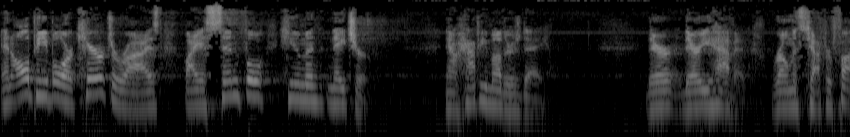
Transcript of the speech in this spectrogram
and all people are characterized by a sinful human nature. Now, happy Mother's Day. There, there you have it. Romans chapter 5.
